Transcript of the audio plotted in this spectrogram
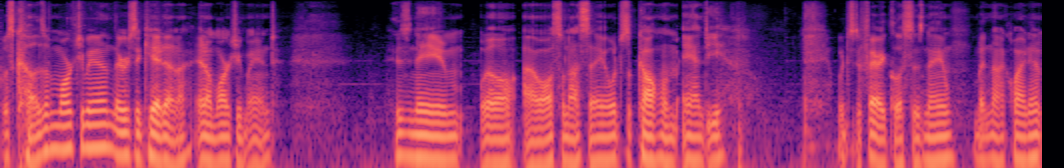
was cause of marching band. There's a kid in a in a marching band His name, well, I'll also not say. We'll just call him Andy, which is very close to his name, but not quite it.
